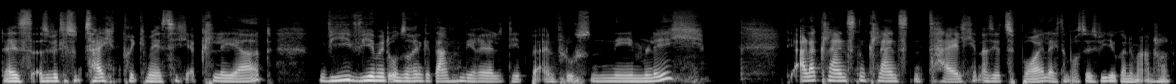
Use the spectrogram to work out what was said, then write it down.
Da ist also wirklich so zeichentrickmäßig erklärt, wie wir mit unseren Gedanken die Realität beeinflussen, nämlich die allerkleinsten, kleinsten Teilchen, also jetzt Spoiler, dann brauchst du das Video gar nicht mehr anschauen.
